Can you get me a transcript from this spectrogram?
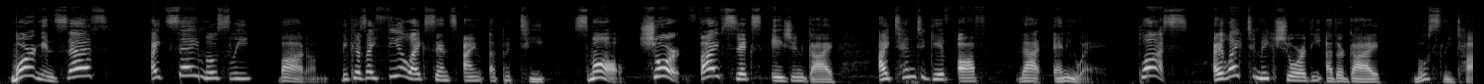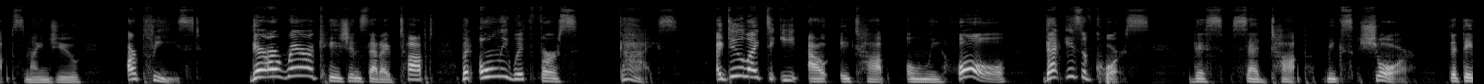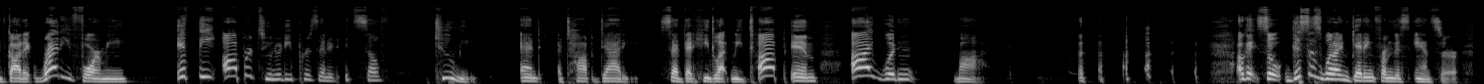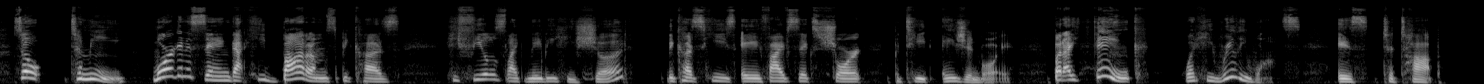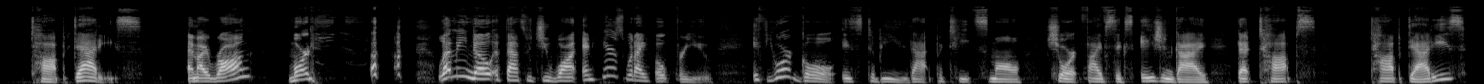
Morgan says, I'd say mostly bottom because I feel like since I'm a petite, small, short, five six Asian guy, I tend to give off that anyway. Plus, I like to make sure the other guy, mostly tops, mind you, are pleased. There are rare occasions that I've topped, but only with verse guys. I do like to eat out a top only hole. That is, of course, this said top makes sure that they've got it ready for me if the opportunity presented itself to me and a top daddy said that he'd let me top him, I wouldn't mind. okay, so this is what I'm getting from this answer. So to me, Morgan is saying that he bottoms because he feels like maybe he should because he's a five six short petite Asian boy. But I think what he really wants is to top top daddies. Am I wrong? Morgan, let me know if that's what you want. And here's what I hope for you. If your goal is to be that petite, small, short, five, six Asian guy that tops top daddies,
